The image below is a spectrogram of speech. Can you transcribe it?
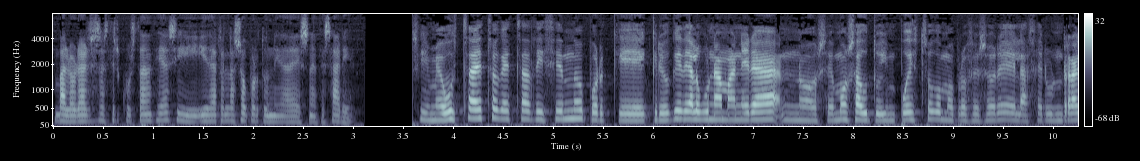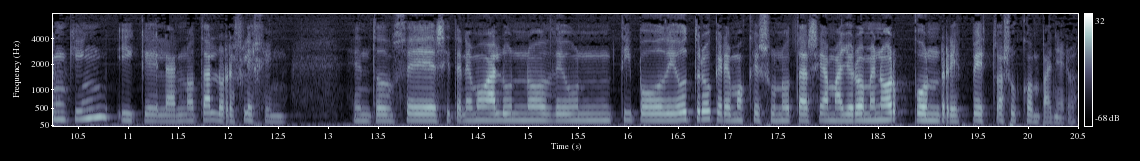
valorar esas circunstancias y, y darles las oportunidades necesarias. Sí, me gusta esto que estás diciendo porque creo que de alguna manera nos hemos autoimpuesto como profesores el hacer un ranking y que las notas lo reflejen. Entonces, si tenemos alumnos de un tipo o de otro, queremos que su nota sea mayor o menor con respecto a sus compañeros.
